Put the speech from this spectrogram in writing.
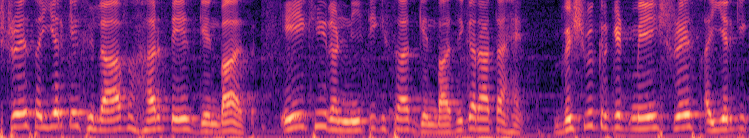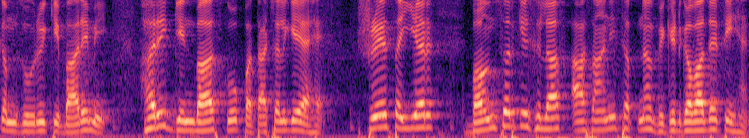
श्रेयस अय्यर के खिलाफ हर तेज गेंदबाज एक ही रणनीति के साथ गेंदबाजी कराता है। विश्व क्रिकेट में श्रेयस अय्यर की कमज़ोरी के बारे में हर एक गेंदबाज को पता चल गया है। श्रेयस अय्यर बाउंसर के खिलाफ आसानी से अपना विकेट गवा देते हैं।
